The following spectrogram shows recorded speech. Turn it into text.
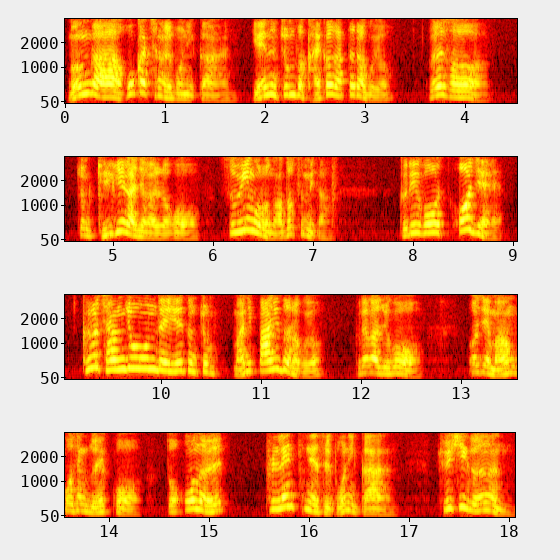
뭔가 호가창을 보니까 얘는 좀 더 갈 것 같더라고요. 그래서 좀 길게 가져가려고 스윙으로 놔뒀습니다. 그리고 어제 그 장 좋은데 얘는 좀 많이 빠지더라고요. 그래가지고 어제 마음고생도 했고 또 오늘 플랜티넷을 보니까 주식은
